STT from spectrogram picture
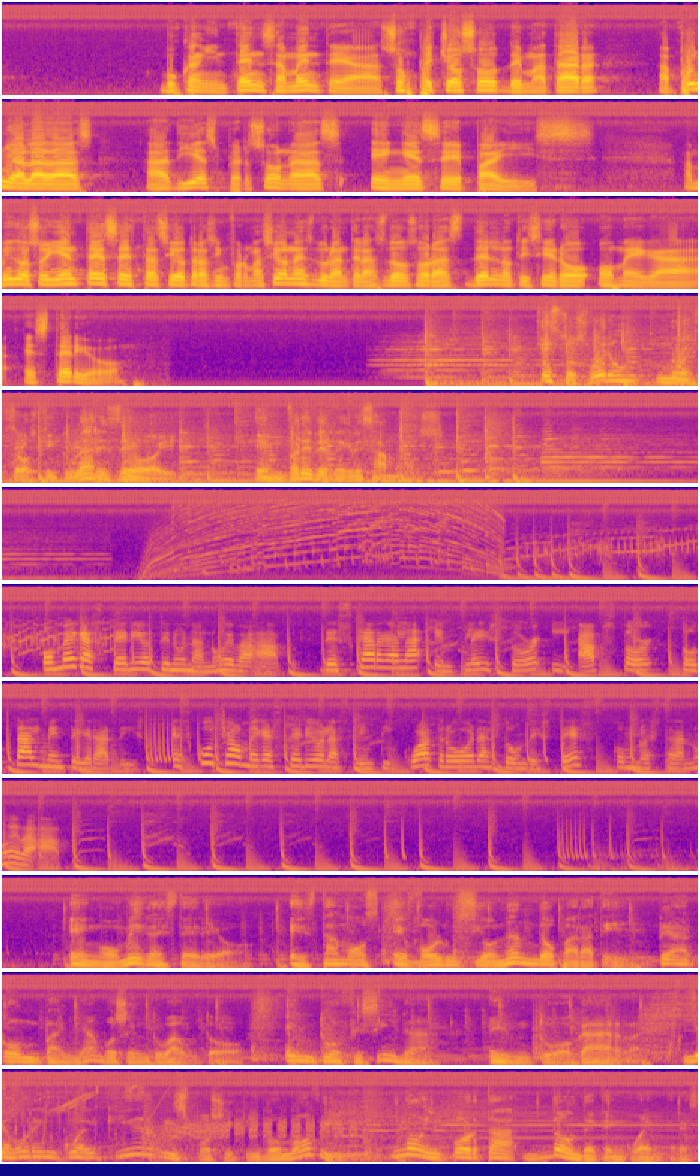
buscan intensamente a sospechosos de matar a puñaladas a 10 personas en ese país. Amigos oyentes, estas y otras informaciones durante las dos horas del noticiero Omega Estéreo. Estos fueron nuestros titulares de hoy. En breve regresamos. Omega Stereo tiene una nueva app. Descárgala en Play Store y App Store totalmente gratis. Escucha Omega Stereo las 24 horas donde estés con nuestra nueva app. En Omega Stereo estamos evolucionando para ti. Te acompañamos en tu auto, en tu oficina, en tu hogar y ahora en cualquier dispositivo móvil. No importa dónde te encuentres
